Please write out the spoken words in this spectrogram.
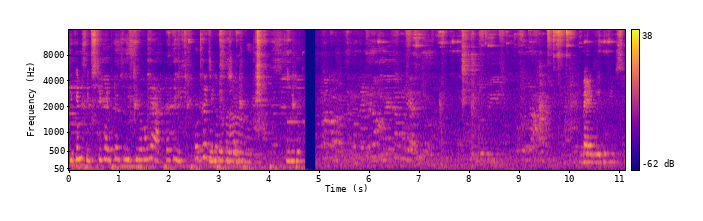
চিকেন সিক্সটি ফাইভটা পিস কীরকম হবে একটা পিস কোথায় চিকেন ব্যাগ রেখে দিয়েছি।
